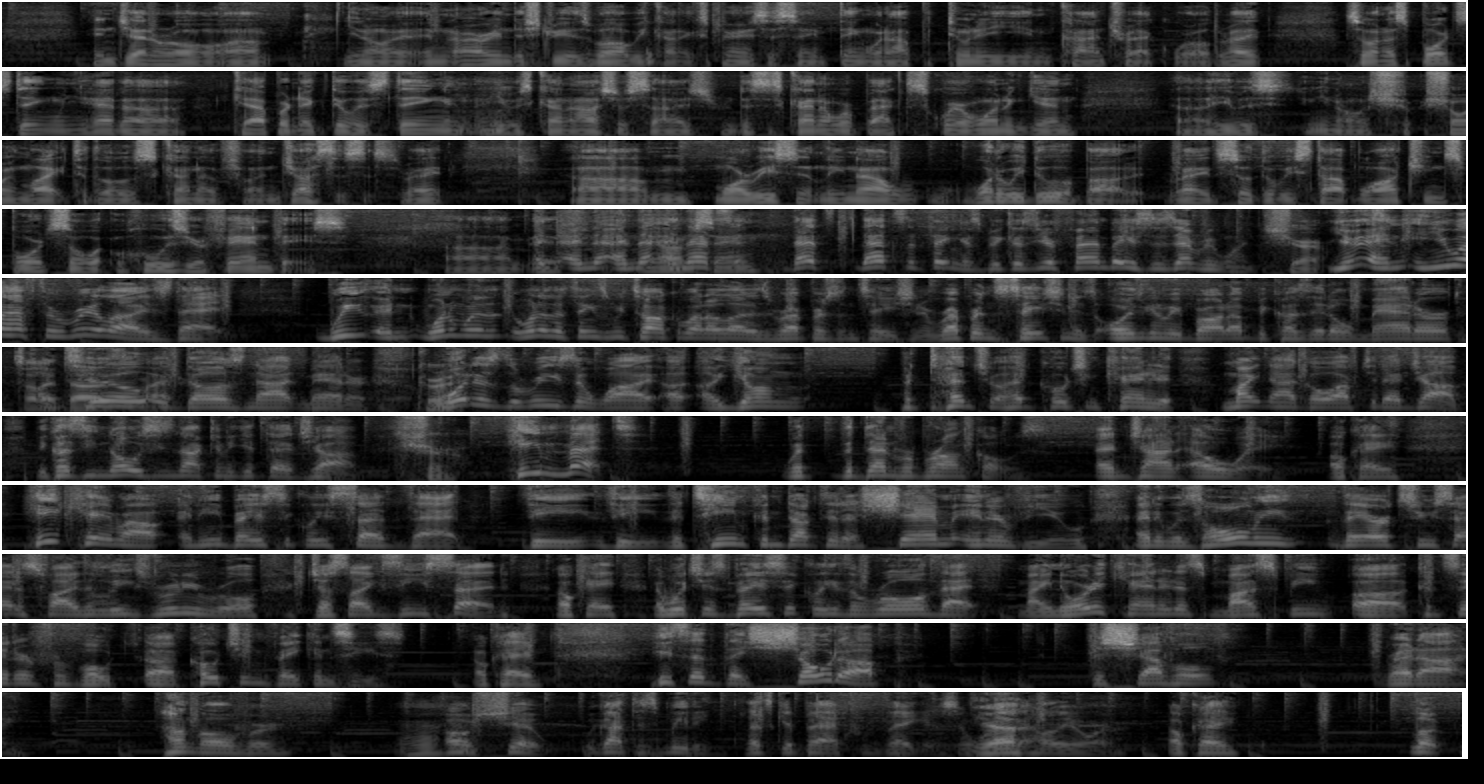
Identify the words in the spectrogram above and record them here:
in general, um, you know, in our industry as well, we kind of experience the same thing with opportunity and contract world, right? So in a sports thing, when you had uh, Kaepernick do his thing and, and he was kind of ostracized, this is kind of we're back to square one again. Uh, he was, you know, sh- showing light to those kind of injustices, right? Um, more recently now what do we do about it right so do we stop watching sports so wh- who is your fan base um, and if- and, and, you know and that's that's that's the thing is because your fan base is everyone. Sure. You and you have to realize that we and one of the, one of the things we talk about a lot is representation. And representation is always going to be brought up because it'll matter Until it does matter. it does not matter. Correct. What is the reason why a, a young potential head coaching candidate might not go after that job because he knows he's not going to get that job? sure he met with the Denver Broncos and John Elway. Okay, he came out and he basically said that the the the team conducted a sham interview and it was only there to satisfy the league's Rooney Rule, just like Z said. Okay, which is basically the rule that minority candidates must be uh, considered for vote uh, coaching vacancies. Okay, he said they showed up disheveled, red eye, hungover. Oh shit, we got this meeting. Let's get back from Vegas. And where Yeah. the hell they were. Okay. Look,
